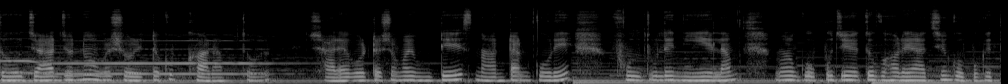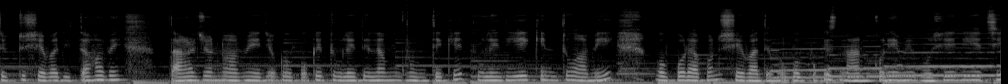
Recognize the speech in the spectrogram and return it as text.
তো যার জন্য আমার শরীরটা খুব খারাপ। তো সাড়ে এগারোটার সময় উঠে স্নান টান করে ফুল তুলে নিয়ে এলাম। আমার গপু যেহেতু ঘরে আছে, গপুকে তো একটু সেবা দিতে হবে। তার জন্য আমি এই যে গপুকে তুলে দিলাম ঘুম থেকে, তুলে দিয়ে কিন্তু আমি গপুর এখন সেবা দেবো। গপুকে স্নান করে আমি বসিয়ে দিয়েছি।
